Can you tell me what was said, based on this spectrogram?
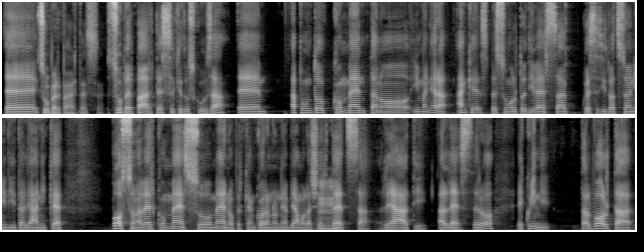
eh, Super partes. super partes, chiedo scusa, eh, appunto commentano in maniera anche spesso molto diversa queste situazioni di italiani che possono aver commesso o meno, perché ancora non ne abbiamo la certezza, reati all'estero e quindi talvolta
